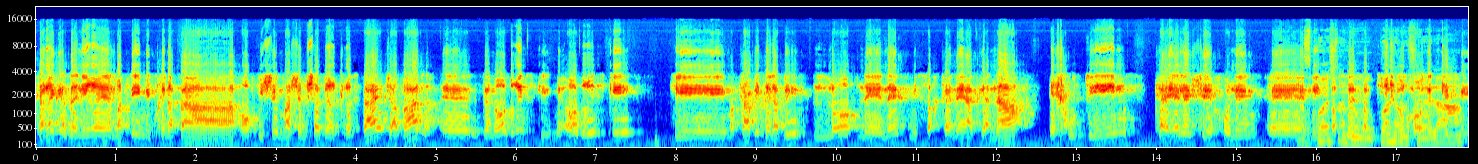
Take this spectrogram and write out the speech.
כרגע זה נראה מתאים מבחינת האופי של מה שמשדר קרסטייץ', אבל אה, זה מאוד ריסקי, מאוד ריסקי, כי מכבי תל אביב לא נהנית משחקני הגנה איכותיים כאלה שיכולים אה, להתבסס על לנו, פה יש קישור מאוד שאלה, התקפי.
